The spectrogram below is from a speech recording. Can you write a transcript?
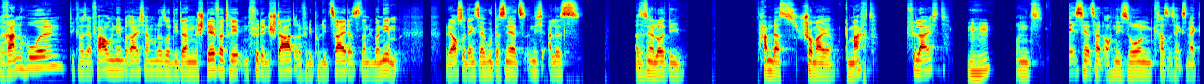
ranholen, die quasi Erfahrung in dem Bereich haben oder so, die dann stellvertretend für den Staat oder für die Polizei das dann übernehmen. Und du auch so denkst, ja gut, das sind ja jetzt nicht alles, also das sind ja Leute, die haben das schon mal gemacht, vielleicht. Mhm. Und ist jetzt halt auch nicht so ein krasses Hexenwerk.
